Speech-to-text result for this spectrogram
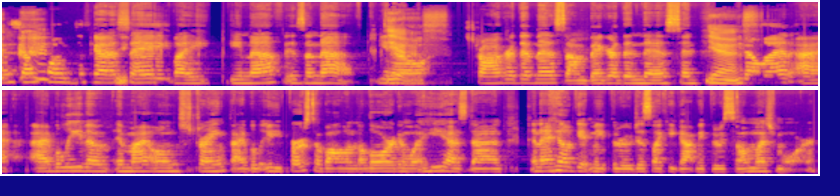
At some point, you just gotta say, like, enough is enough. You know, yes. Stronger than this. I'm bigger than this. And Yes. you know what? I I believe in, in my own strength. I believe first of all in the Lord and what He has done, and that He'll get me through, just like He got me through so much more.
